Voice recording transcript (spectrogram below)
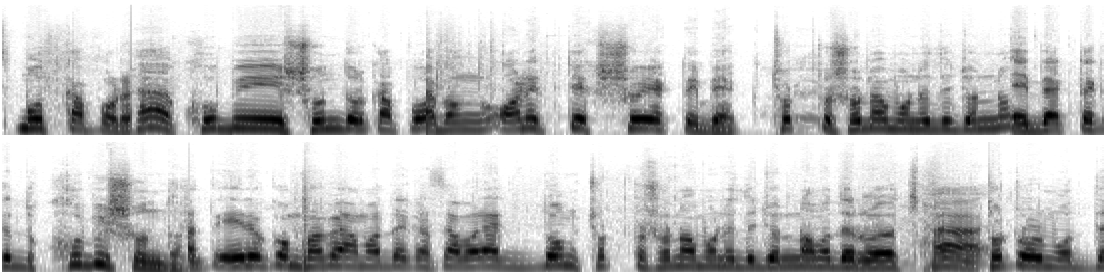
স্মুথ কাপড়। হ্যাঁ খুবই সুন্দর কাপড় এবং অনেক টেকসই একটা ব্যাগ ছোট্ট সোনামণিদের জন্য এই ব্যাগটা কিন্তু খুবই সুন্দর। এরকম ভাবে আমাদের কাছে আবার একদম ছোট্ট সোনামণিদের জন্য আমাদের রয়েছে। হ্যাঁ ছোটর মধ্যে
